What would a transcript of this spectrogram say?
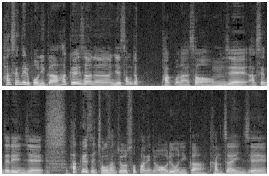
학생들이 보니까 학교에서는 이제 성적 받고 나서 음. 이제 학생들이 이제 학교에서 정상적으로 수업하기 좀 어려우니까 각자 음. 이제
